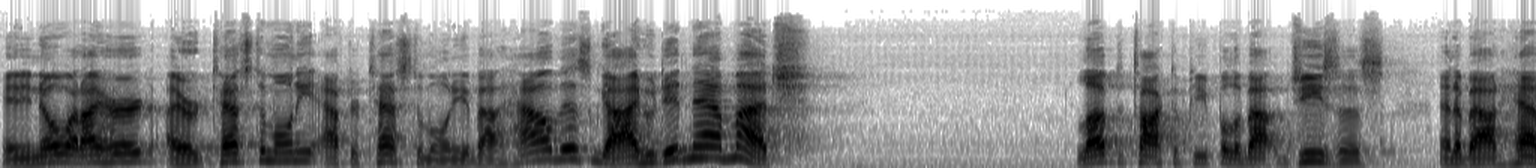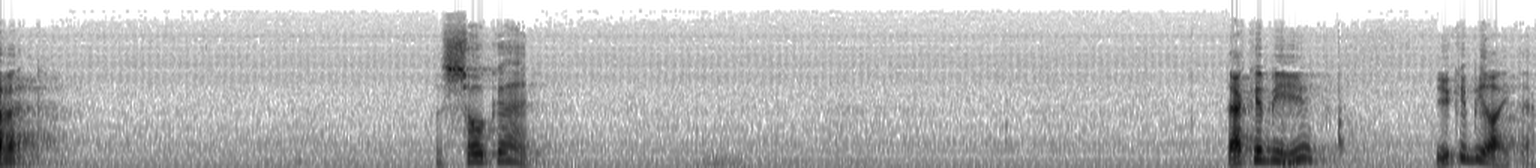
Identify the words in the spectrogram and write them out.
And you know what I heard? I heard testimony after testimony about how this guy, who didn't have much, loved to talk to people about Jesus and about heaven. It was so good. That could be you. You could be like that.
